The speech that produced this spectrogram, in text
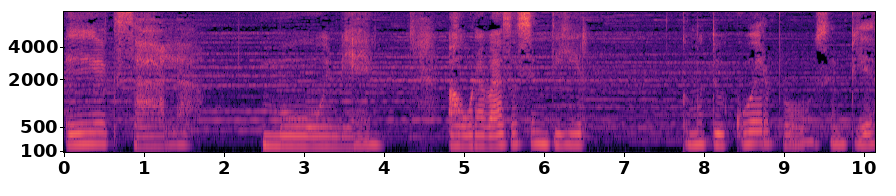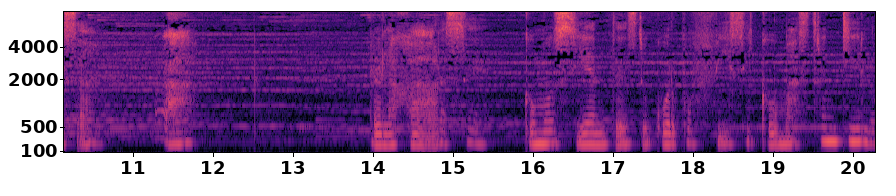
exhala. Muy bien. Ahora vas a sentir como tu cuerpo se empieza a relajarse. Cómo sientes tu cuerpo físico más tranquilo.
